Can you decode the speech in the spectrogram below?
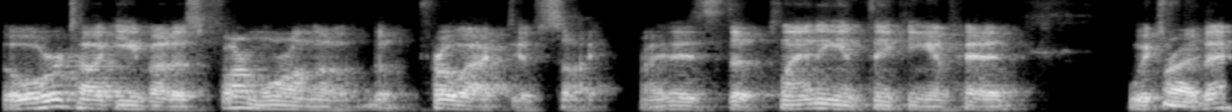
But what we're talking about is far more on the, the proactive side, right? It's the planning and thinking ahead, which right. for that,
